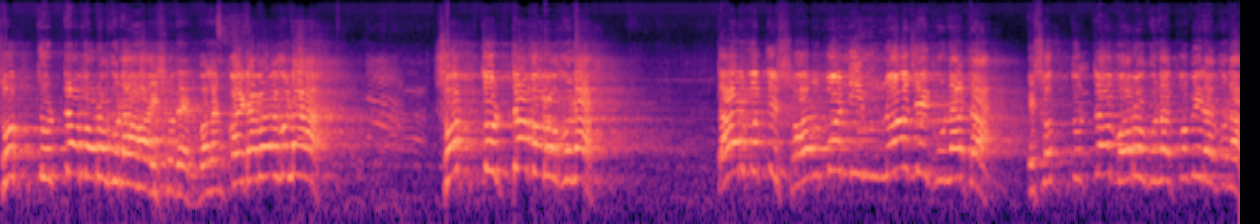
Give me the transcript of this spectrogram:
সত্তরটা বড় গুণা হয় সুদের বলেন, কয়টা বড় গুণা? সত্তরটা বড় গুণা। তার মধ্যে সর্বনিম্ন যে গুণাটা, এই সত্তরটা বড় গুণা কবিরা গুণা,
